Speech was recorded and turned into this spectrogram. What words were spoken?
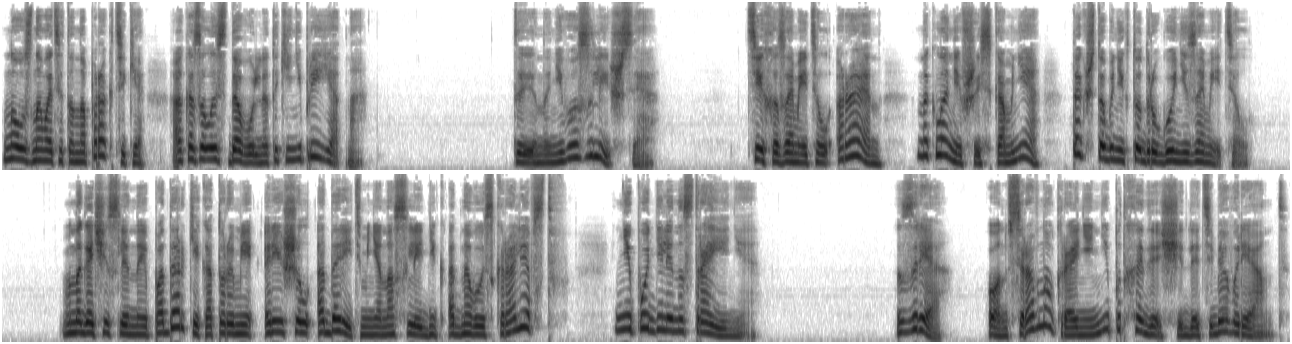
Но узнавать это на практике оказалось довольно-таки неприятно. «Ты на него злишься», — тихо заметил Райан, наклонившись ко мне, так, чтобы никто другой не заметил. Многочисленные подарки, которыми решил одарить меня наследник одного из королевств, не подняли настроение. Зря. Он все равно крайне неподходящий для тебя вариант.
